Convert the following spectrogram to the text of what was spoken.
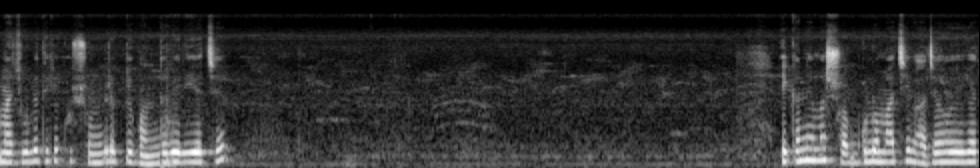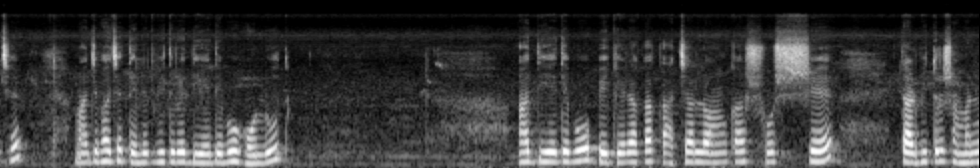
মাছগুলো থেকে খুব সুন্দর একটি গন্ধ বেরিয়েছে। এখানে আমার সবগুলো মাছই ভাজা হয়ে গেছে। মাছ ভাজা তেলের ভিতরে দিয়ে দেব হলুদ আর দিয়ে দেব বেঁকে রাখা কাঁচা লঙ্কা, সর্ষে, তার ভিতরে সামান্য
